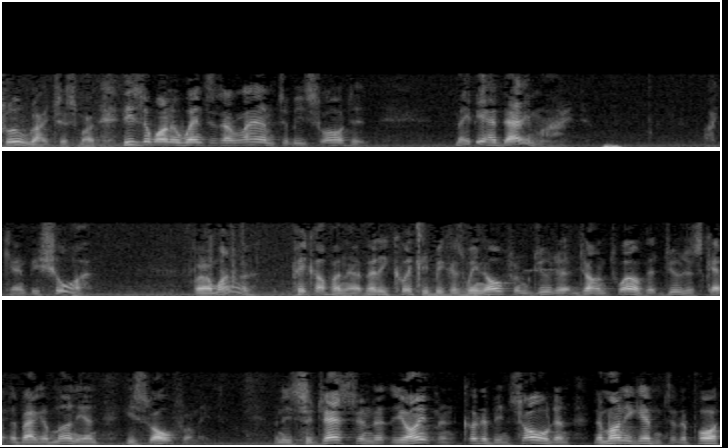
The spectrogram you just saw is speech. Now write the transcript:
true righteous one. He's the one who went as a lamb to be slaughtered. Maybe he had that in mind. I can't be sure. But I want to pick up on that very quickly because we know from Judah, John 12 that Judas kept the bag of money and he stole from it. And his suggestion that the ointment could have been sold and the money given to the poor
